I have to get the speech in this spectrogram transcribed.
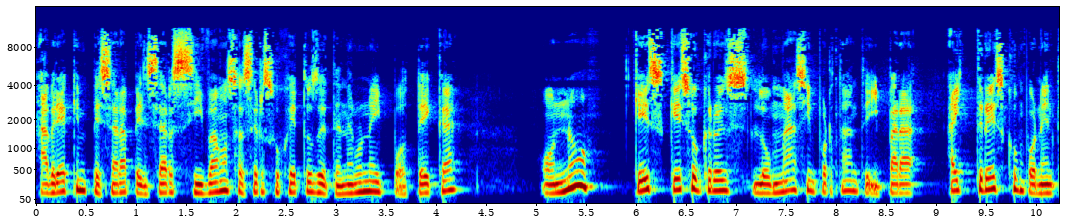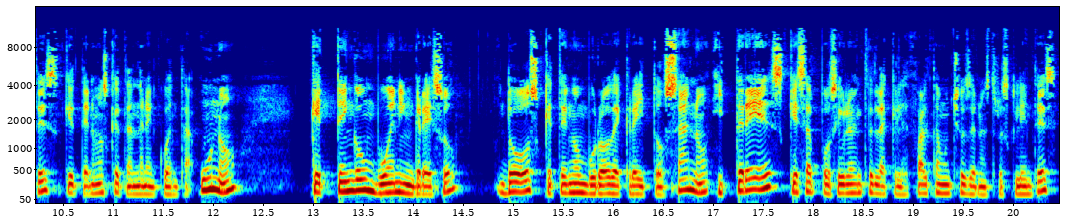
habría que empezar a pensar si vamos a ser sujetos de tener una hipoteca o no. Que es que eso creo es lo más importante. Y para hay tres componentes que tenemos que tener en cuenta. Uno, que tenga un buen ingreso. Dos, que tenga un buró de crédito sano. Y tres, que esa posiblemente es la que le falta a muchos de nuestros clientes,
